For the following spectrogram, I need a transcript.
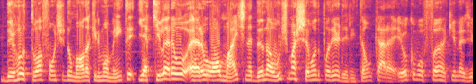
derrotou a fonte do mal naquele momento e aquilo era o, era o All Might, né? Dando a última chama do poder dele. Então, cara, eu como fã aqui, né, de,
